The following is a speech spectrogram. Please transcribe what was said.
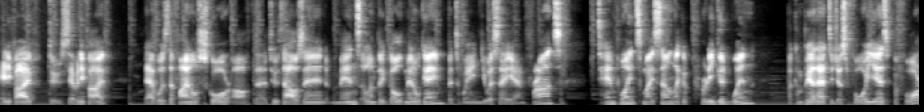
85 to 75. That was the final score of the 2000 men's Olympic gold medal game between USA and France. 10 points might sound like a pretty good win, but compare that to just four years before,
